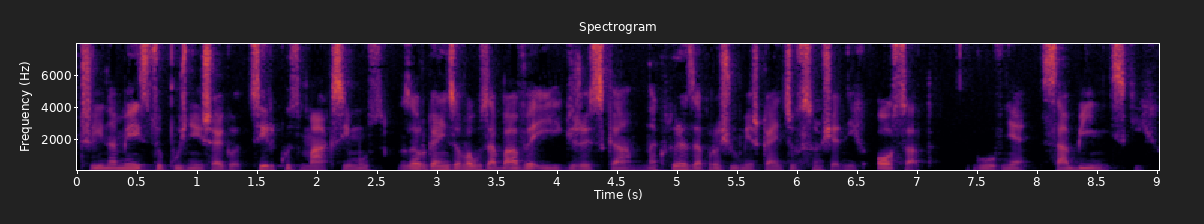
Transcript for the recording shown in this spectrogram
czyli na miejscu późniejszego Circus Maximus, zorganizował zabawy i igrzyska, na które zaprosił mieszkańców sąsiednich osad, głównie sabińskich.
